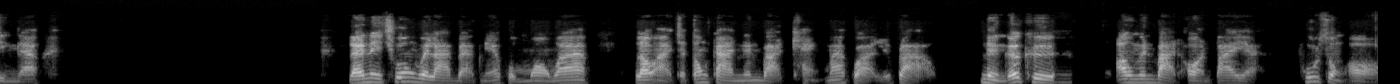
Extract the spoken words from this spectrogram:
ริง ๆแล้ว และในช่วงเวลาแบบนี้ผมมองว่าเราอาจจะต้องการเงินบาทแข็งมากกว่าหรือเปล่าหนึ่งก็คือ เอาเงินบาทอ่อนไปอะ ผู้ส่งออก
